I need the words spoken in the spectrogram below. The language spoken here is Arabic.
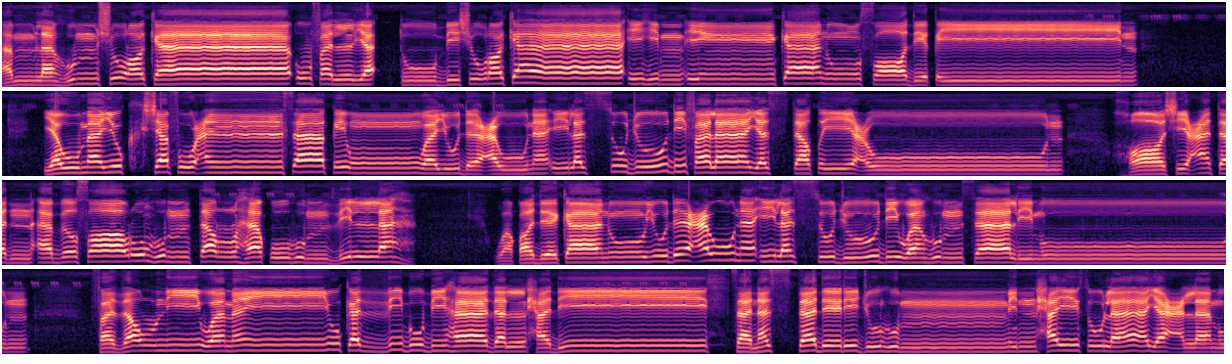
أم لهم شركاء فليأتوا بشركائهم إن كانوا صادقين يوم يكشف عن ساق ويدعون إلى السجود فلا يستطيعون خاشعة أبصارهم ترهقهم ذلة. وقد كانوا يدعون إلى السجود وهم سالمون. فذرني ومن يكذب بهذا الحديث. سنستدرجهم من حيث لا يعلمون.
